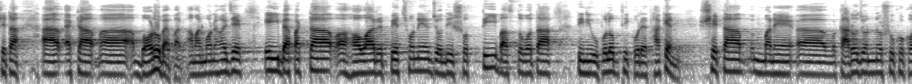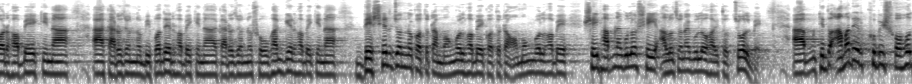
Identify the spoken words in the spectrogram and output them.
সেটা একটা বড় ব্যাপার। আমার মনে হয় যে এই ব্যাপারটা হওয়ার পেছনে যদি সত্যিই বাস্তবতা তিনি উপলব্ধি করে থাকেন সেটা মানে কারও জন্য সুখকর হবে কি না কারও জন্য বিপদের হবে কি না কারও জন্য সৌভাগ্যের হবে কি না দেশের জন্য কতটা মঙ্গল হবে, কতটা অমঙ্গল হবে, সেই ভাবনাগুলো, সেই আলোচনাগুলো হয়তো চলবে। কিন্তু আমাদের খুবই সহজ,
